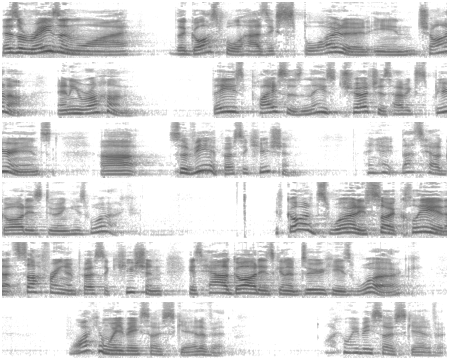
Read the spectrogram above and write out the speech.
There's a reason why the gospel has exploded in China and Iran. These places and these churches have experienced uh, severe persecution. And yet, that's how God is doing his work. If God's word is so clear that suffering and persecution is how God is going to do his work, why can we be so scared of it? Why can we be so scared of it?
